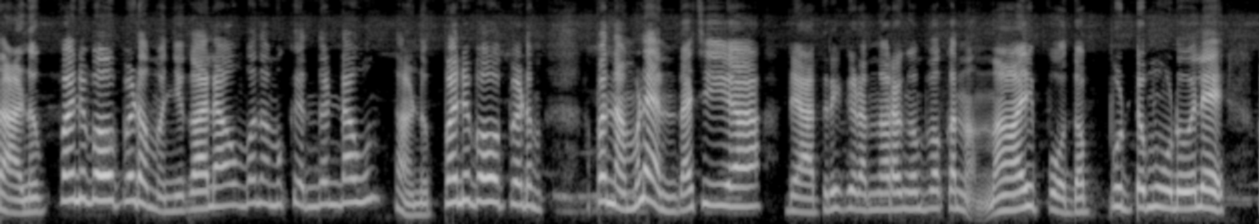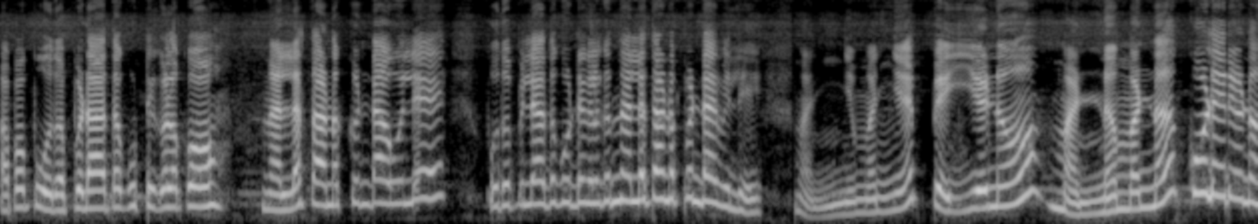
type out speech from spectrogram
തണുപ്പ് അനുഭവപ്പെടും. മഞ്ഞുകാലാവുമ്പോൾ നമുക്ക് എന്തുണ്ടാവും? തണുപ്പ് അനുഭവപ്പെടും. അപ്പം നമ്മൾ എന്താ ചെയ്യുക രാത്രി കിടന്നുറങ്ങുമ്പോൾ ഒക്കെ നന്നായി പുതപ്പിട്ട് മൂടൂലേ? അപ്പോൾ പുതപ്പിടാത്ത കുട്ടികൾക്കോ നല്ല തണുക്കുണ്ടാവൂലേ? പുതപ്പില്ലാത്ത കുട്ടികൾക്ക് നല്ല തണുപ്പുണ്ടാവില്ലേ? മഞ്ഞ് മഞ്ഞ് പെയ്യണു. മണ്ണ് മണ്ണ് കുളിരണു.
